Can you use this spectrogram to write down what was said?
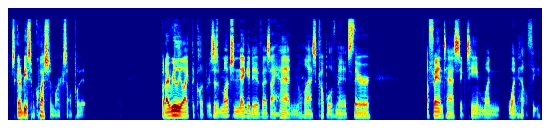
there's going to be some question marks, I'll put it. But I really like the Clippers. As much negative as I had in the last couple of minutes, they're a fantastic team when when healthy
